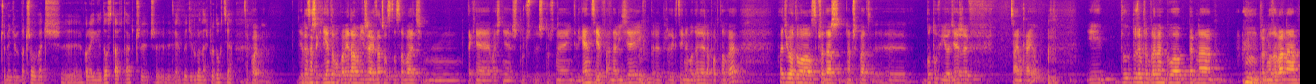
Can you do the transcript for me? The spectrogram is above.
czy będziemy potrzebować y, kolejnych dostaw, tak? czy, czy jak będzie wyglądać produkcja. Dokładnie. Jeden z naszych klientów opowiadał mi, że jak zaczął stosować mm, takie właśnie sztucz, sztuczne inteligencje w analizie i w pre, predykcyjne modele raportowe, chodziło tu o sprzedaż na przykład y, butów i odzieży w całym kraju. I du, dużym problemem było pewna prognozowana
